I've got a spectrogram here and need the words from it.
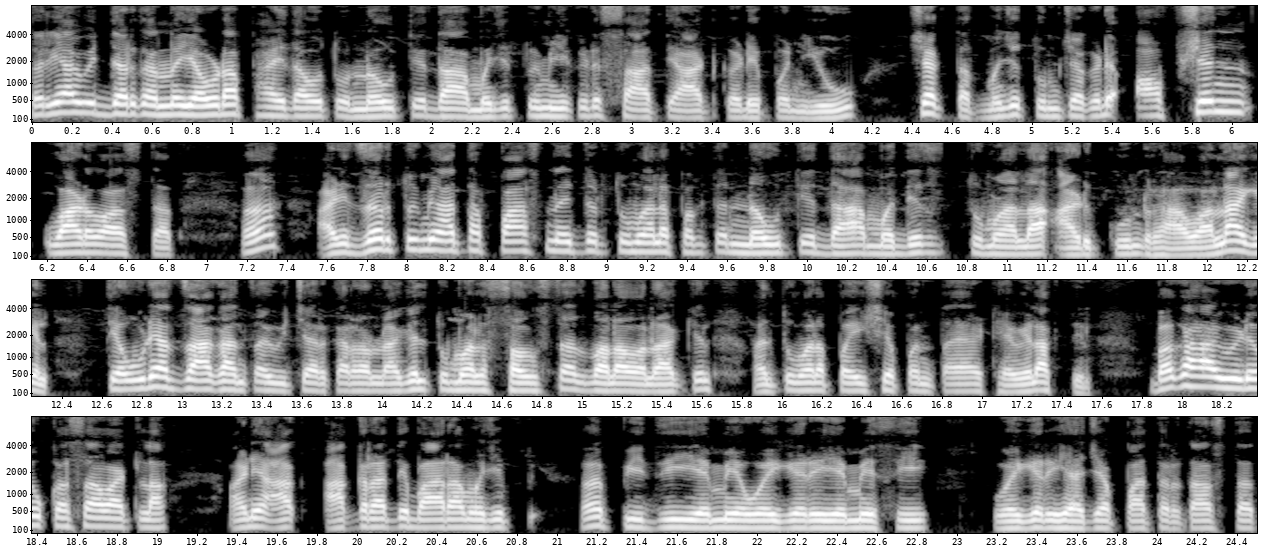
तर या विद्यार्थ्यांना एवढा फायदा होतो. नऊ ते दहा म्हणजे तुम्ही इकडे सहा ते आठकडे पण येऊ शकतात. म्हणजे तुमच्याकडे ऑप्शन वाढवा असतात. हां? आणि जर तुम्ही आता पास नाही तर तुम्हाला फक्त नऊ ते दहामध्येच तुम्हाला अडकून राहावा लागेल. तेवढ्याच जागांचा विचार करावा लागेल. तुम्हाला संस्थाच बनावं लागेल आणि तुम्हाला पैसे पण तयार ठेवावे लागतील. बघा हा व्हिडिओ कसा वाटला. आणि आ अकरा ते बारा म्हणजे पी जी एम ए वगैरे एम एस सी वगैरे ह्या ज्या पात्रता असतात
